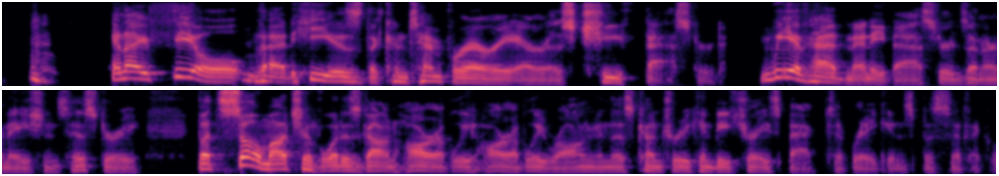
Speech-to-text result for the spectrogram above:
and I feel that he is the contemporary era's chief bastard. We have had many bastards in our nation's history, but so much of what has gone horribly, horribly wrong in this country can be traced back to Reagan specifically.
